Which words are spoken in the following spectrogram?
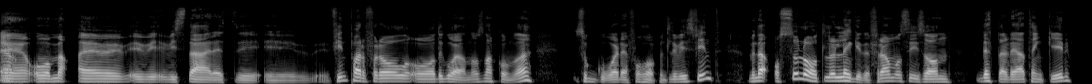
Ja. Eh, og med, eh, hvis det er et eh, fint parforhold, og det går an å snakke om det, så går det forhåpentligvis fint. Men det er også lov til å legge det fram og si sånn Dette er det jeg tenker.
